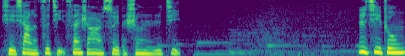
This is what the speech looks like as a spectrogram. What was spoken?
写下了自己三十二岁的生日日记。日记中，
